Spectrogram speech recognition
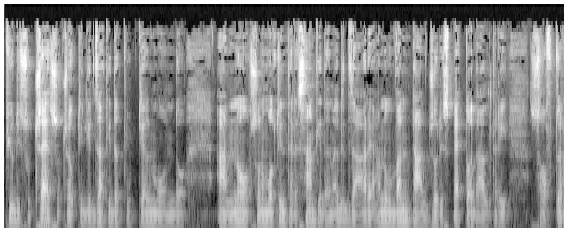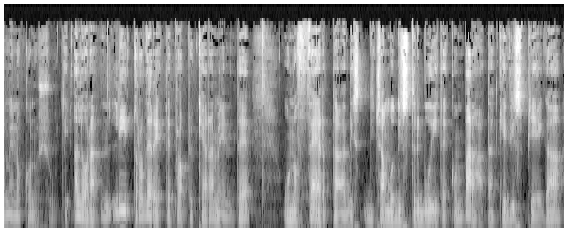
più di successo, cioè utilizzati da tutti al mondo, hanno, sono molto interessanti da analizzare, hanno un vantaggio rispetto ad altri software meno conosciuti. Allora, lì troverete proprio chiaramente un'offerta, diciamo, distribuita e comparata che vi spiega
